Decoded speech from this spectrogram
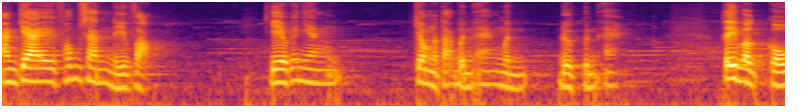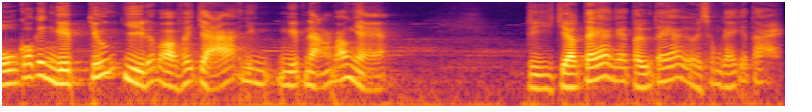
ăn chay, phóng sanh, niệm phật, gieo cái nhăn cho người ta bình an, mình được bình an. Tuy bà cụ có cái nghiệp chướng gì đó bà phải trả, nhưng nghiệp nặng báo nhẹ thì chợt té cái tự té rồi xong gãy cái tay.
